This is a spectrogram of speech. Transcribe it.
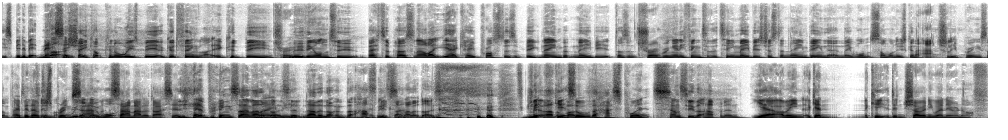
It's been a bit But a messy. shake-up can always be a good thing. Like it could be True. moving on to better personnel. Like yeah, okay, Prost is a big name, but maybe it doesn't True. bring anything to the team. Maybe it's just a name being there, and they want someone who's going to actually bring something. Maybe to they'll team. just Like, bring we don't Sam, what. Sam Allardyce in. Yeah, bring Sam Allardyce Maybe. in. No, they're not. That has to be Sam Sam. Allardyce. To get out Mick the gets all the Haas points. Can see that happening. Yeah, I mean, again, Nikita didn't show anywhere near enough.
